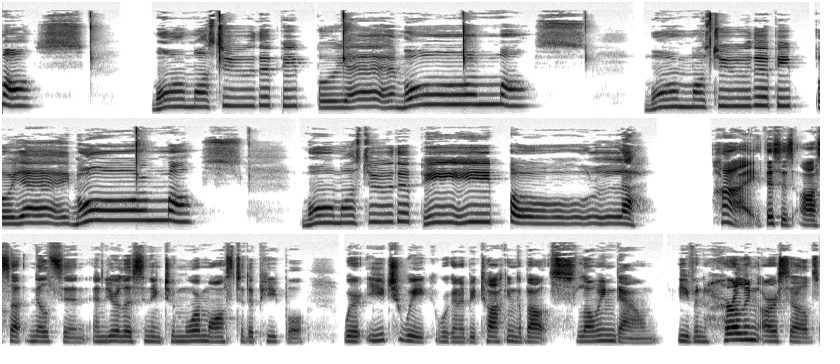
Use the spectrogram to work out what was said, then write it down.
moss. More moss to the people, yeah, more moss. More moss to the people, yeah, more moss. More moss to the people. Hi, this is Asa Nilsson, and you're listening to More Moss to the People, where each week we're going to be talking about slowing down, even hurling ourselves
